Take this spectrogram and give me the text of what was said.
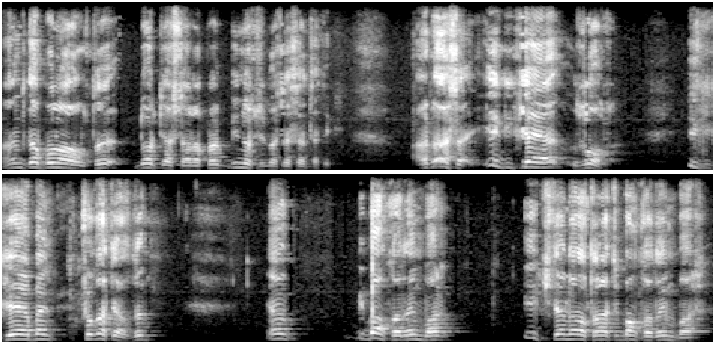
Handikap 16, 4 yaşlı Araplar 1400 metre sentetik. Arkadaşlar ilk iki aya zor. İlk iki aya ben çok at yazdım. Yani bir bankadayım var. İki tane alternatif bankadayım var.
